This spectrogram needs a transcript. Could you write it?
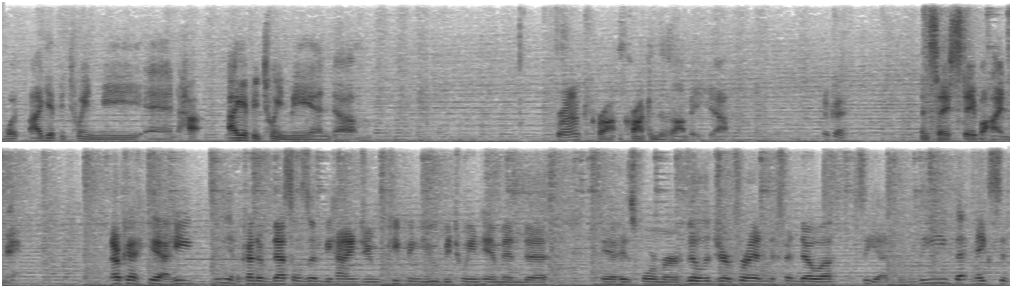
what I get between me and I get between me and um. Kronk, Kronk and the zombie. Yeah, Okay. and say stay behind me. Okay. Yeah, he you know, kind of nestles in behind you, keeping you between him and uh, yeah, his former villager friend Fendoa. Yeah, I believe that makes it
